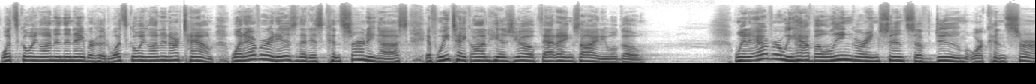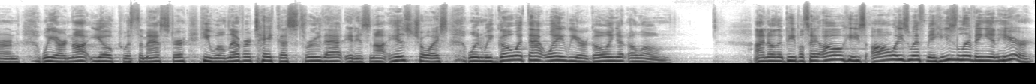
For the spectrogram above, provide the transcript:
what's going on in the neighborhood, what's going on in our town, whatever it is that is concerning us, if we take on his yoke, that anxiety will go. Whenever we have a lingering sense of doom or concern, we are not yoked with the Master. He will never take us through that. It is not His choice. When we go it that way, we are going it alone. I know that people say, oh, he's always with me. He's living in here,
